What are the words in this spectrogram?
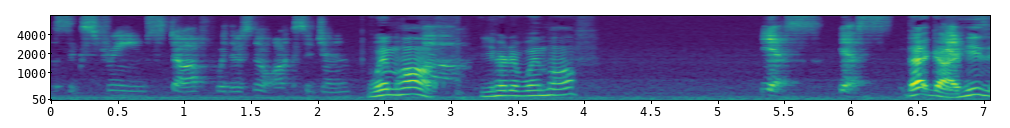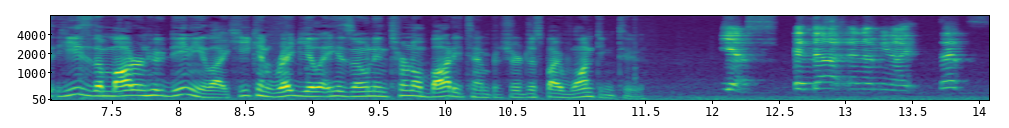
this extreme stuff where there's no oxygen. Wim Hof. Uh, You heard of Wim Hof? Yes, yes, That guy, he's he's the modern Houdini. Like he can regulate his own internal body temperature just by wanting to. yes, and that, and I mean, I that's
